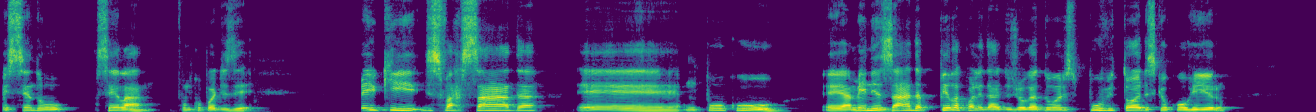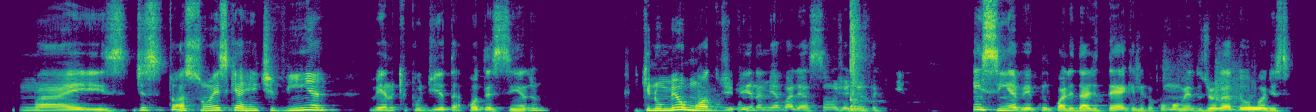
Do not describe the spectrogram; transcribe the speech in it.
foi sendo, sei lá, como que eu posso dizer, meio que disfarçada, é, um pouco é, amenizada pela qualidade dos jogadores, por vitórias que ocorreram, mas de situações que a gente vinha vendo que podia estar acontecendo e que no meu modo de ver, na minha avaliação, já adianta aqui, tem sim a ver com qualidade técnica, com o momento dos jogadores,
